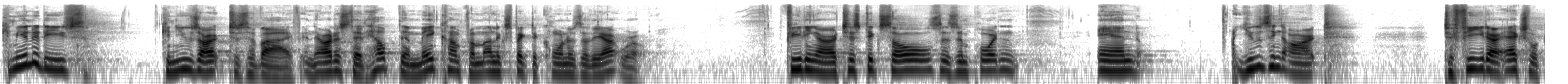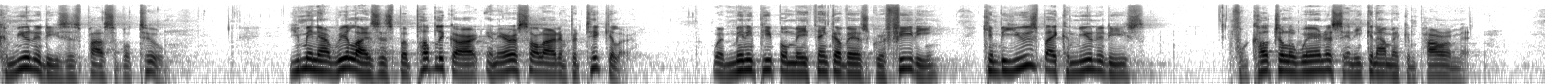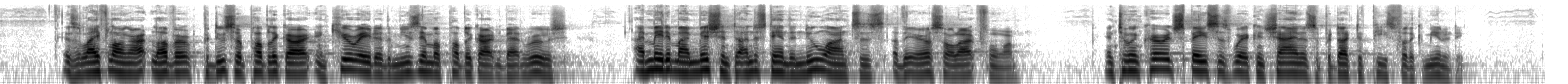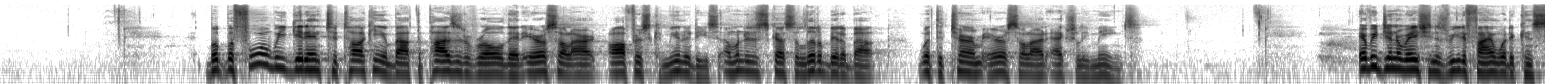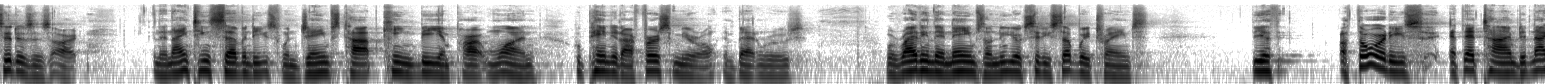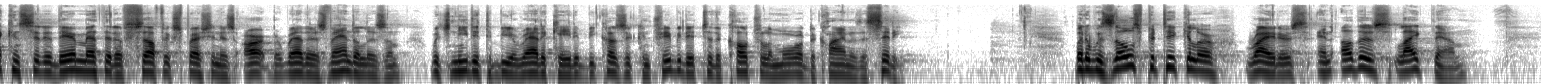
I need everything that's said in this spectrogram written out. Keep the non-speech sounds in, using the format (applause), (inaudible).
Communities can use art to survive, and the artists that help them may come from unexpected corners of the art world. Feeding our artistic souls is important, and using art to feed our actual communities is possible too. You may not realize this, but public art, and aerosol art in particular, what many people may think of as graffiti, can be used by communities for cultural awareness and economic empowerment. As a lifelong art lover, producer of public art, and curator of the Museum of Public Art in Baton Rouge, I made it my mission to understand the nuances of the aerosol art form and to encourage spaces where it can shine as a productive piece for the community. But before we get into talking about the positive role that aerosol art offers communities, I want to discuss a little bit about what the term aerosol art actually means. Every generation has redefined what it considers as art. In the 1970s, when James Topp, King B, and Part 1, who painted our first mural in Baton Rouge, were writing their names on New York City subway trains, the authorities at that time did not consider their method of self expression as art, but rather as vandalism, which needed to be eradicated because it contributed to the cultural and moral decline of the city. But it was those particular writers and others like them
